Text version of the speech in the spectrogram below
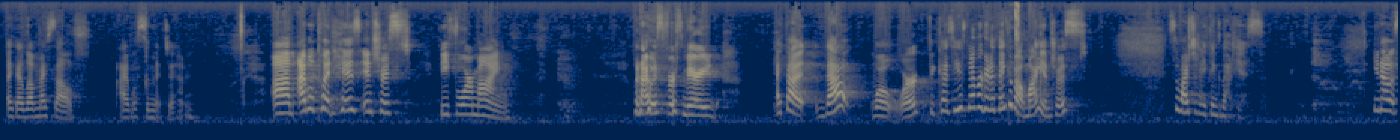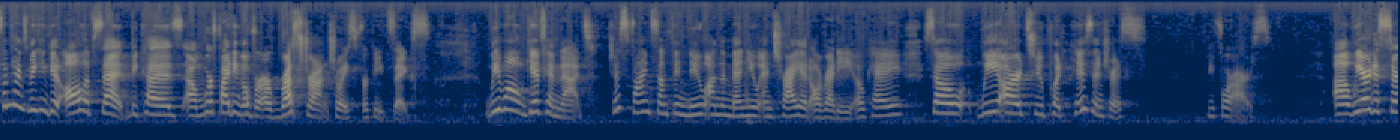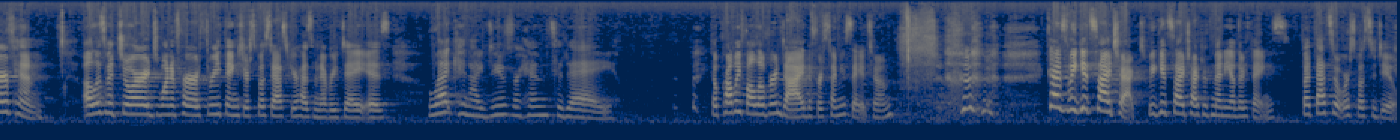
like I love myself, I will submit to him. Um, I will put his interest before mine. When I was first married, I thought that won't work because he's never going to think about my interest. So why should I think about his? You know, sometimes we can get all upset because um, we're fighting over a restaurant choice for Pete's sakes. We won't give him that. Just find something new on the menu and try it already, okay? So we are to put his interests before ours. Uh, we are to serve him. Elizabeth George, one of her three things you're supposed to ask your husband every day is, What can I do for him today? He'll probably fall over and die the first time you say it to him. Because we get sidetracked. We get sidetracked with many other things. But that's what we're supposed to do.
